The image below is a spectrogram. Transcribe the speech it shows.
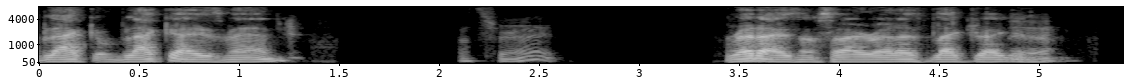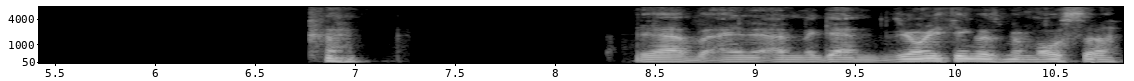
black black eyes, man. That's right. Red eyes. I'm sorry, red eyes, black dragon. Yeah. Yeah, but and, and again, the only thing was Mimosa,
